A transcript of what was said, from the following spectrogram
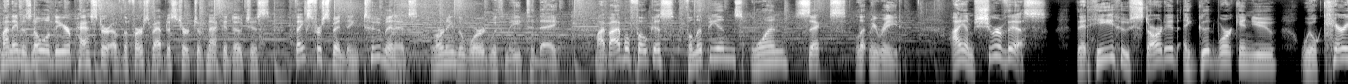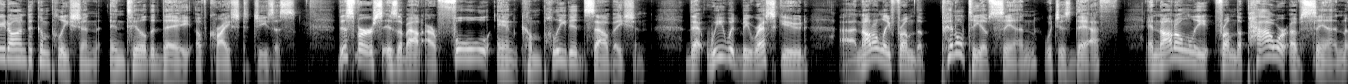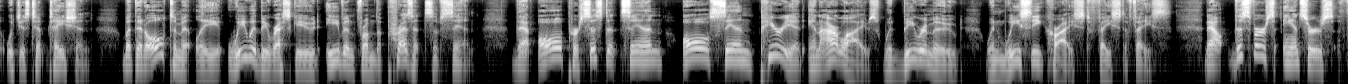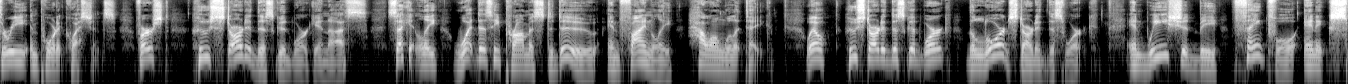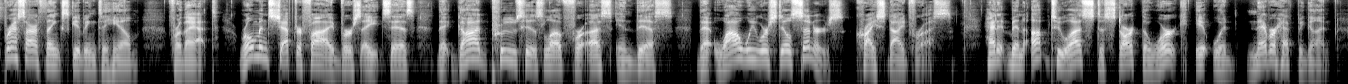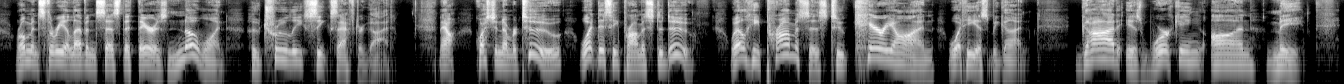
My name is Noel Deer, pastor of the First Baptist Church of Nacogdoches. Thanks for spending two minutes learning the Word with me today. My Bible focus, Philippians 1 6. Let me read. I am sure of this, that he who started a good work in you will carry it on to completion until the day of Christ Jesus. This verse is about our full and completed salvation, that we would be rescued uh, not only from the penalty of sin, which is death, and not only from the power of sin, which is temptation, but that ultimately we would be rescued even from the presence of sin. That all persistent sin, all sin period in our lives would be removed when we see Christ face to face. Now, this verse answers three important questions. First, who started this good work in us? Secondly, what does he promise to do? And finally, how long will it take? Well, who started this good work? The Lord started this work. And we should be thankful and express our thanksgiving to him for that. Romans chapter 5 verse 8 says that God proves his love for us in this, that while we were still sinners, Christ died for us. Had it been up to us to start the work, it would never have begun. Romans 3:11 says that there is no one who truly seeks after God. Now, question number 2, what does he promise to do? Well, he promises to carry on what he has begun. God is working on me.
